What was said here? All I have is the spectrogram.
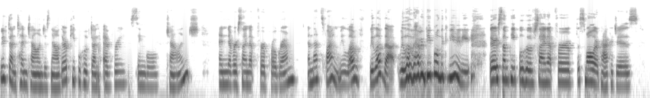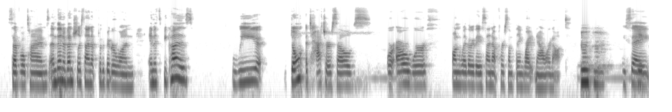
we've done 10 challenges now there are people who have done every single challenge and never signed up for a program and that's fine we love we love that we love having people in the community there are some people who have signed up for the smaller packages several times and then eventually sign up for the bigger one and it's because we don't attach ourselves or our worth on whether they sign up for something right now or not mm-hmm. You say,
